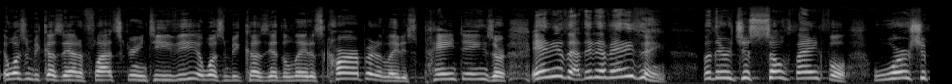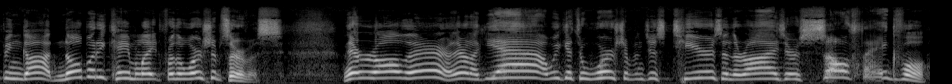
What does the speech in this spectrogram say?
It wasn't because they had a flat screen TV. It wasn't because they had the latest carpet or latest paintings or any of that. They didn't have anything. But they were just so thankful, worshiping God. Nobody came late for the worship service. They were all there. They were like, Yeah, we get to worship, and just tears in their eyes. They were so thankful.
